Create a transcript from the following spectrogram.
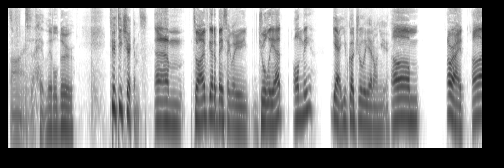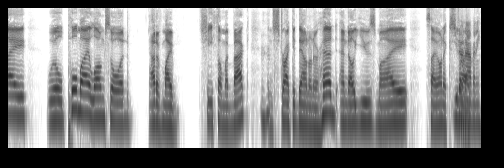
Fine. Hey, It'll do. Fifty chickens. Um, so I've got a basically Juliet on me. Yeah, you've got Juliet on you. Um, all right. I will pull my longsword out of my sheath on my back Mm-hmm. and strike it down on her head, and I'll use my psionic strike. You don't have any.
